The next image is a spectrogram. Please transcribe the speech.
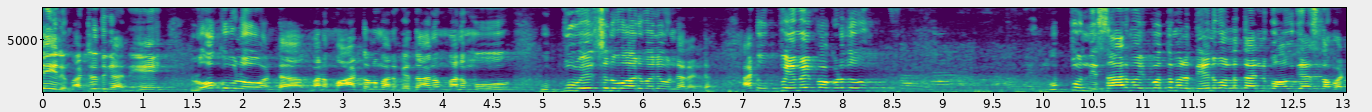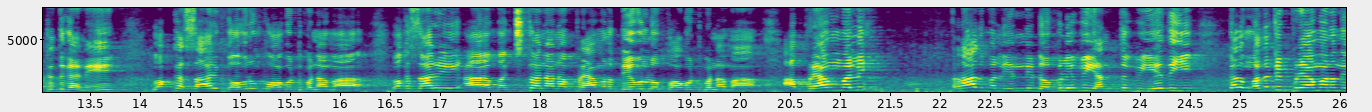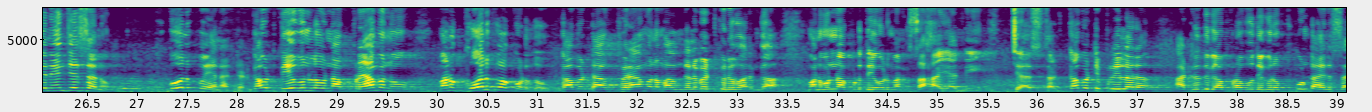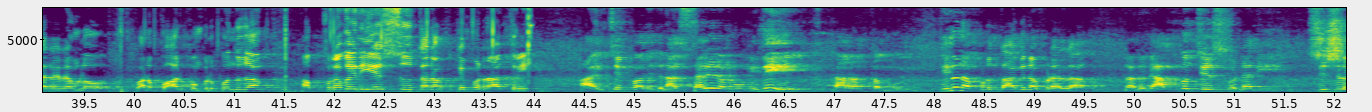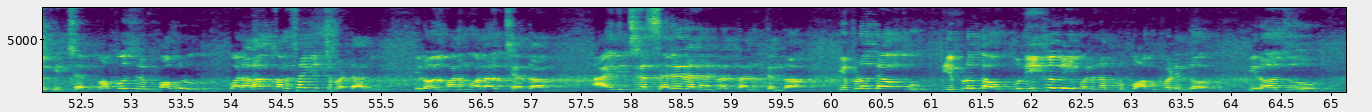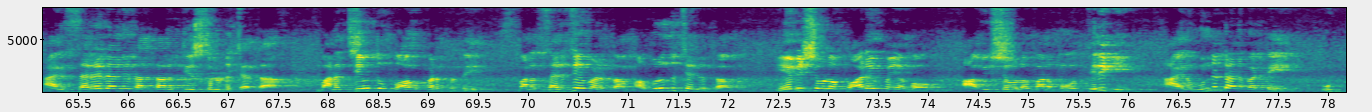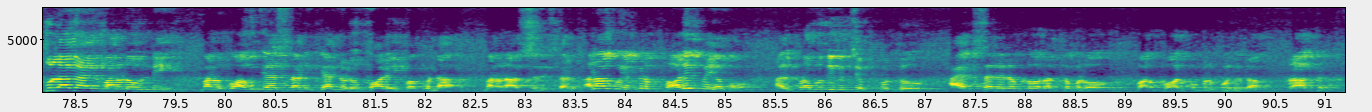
చేయలేము. చేయలేం కానీ లోకంలో అంట మన మాటలు మన విధానం మనము ఉప్పు వేసిన వారి వలె ఉండాలంట. అంటే ఉప్పు ఏమైపోకూడదు? ఉప్పు నిస్సారం అయిపోతే మనం దేనివల్ల దాన్ని బాగు చేస్తాం. అట్టిది కానీ ఒక్కసారి గౌరవం పోగొట్టుకున్నామా? ఒకసారి ఆ మంచితనాన్ని ఆ ప్రేమను దేవుల్లో పోగొట్టుకున్నామా? ఆ ప్రేమ మళ్ళీ రాదు. మళ్ళీ ఎన్ని డబ్బులు ఇవి ఎంత ఇవి ఏది? కదా మొదటి ప్రేమను నేనేం చేశాను? కోల్పోయాను అంటాడు. కాబట్టి దేవునిలో ఉన్న ప్రేమను మనం కోల్పోకూడదు. కాబట్టి ఆ ప్రేమను మనం నిలబెట్టుకునే వారంగా మనం ఉన్నప్పుడు దేవుడు మనకు సహాయాన్ని చేస్తాడు. కాబట్టి ప్రియులరా అటుగా ప్రభు దగ్గర ఒప్పుకుంటూ ఆయన శరీరంలో మన పాలు పంపులు పొందుదాం. ఆ ప్రభైన యేసు తన అప్పకింపటి రాత్రి ఆయన చెప్పారు ఇది నా శరీరము ఇది నా రక్తము తినప్పుడు తాగినప్పుడల్లా నన్ను జ్ఞాపకం చేసుకోండి అని శిష్యులకు ఇచ్చారు. అపోసిన పౌలు వారు అలా కొనసాగించబడ్డారు. ఈరోజు మనము అలా చేద్దాం. ఆయన ఇచ్చిన శరీరాన్ని ఆయన రక్తాన్ని తిందాం. ఎప్పుడైతే ఎప్పుడైతే ఉప్పు నీటిలో వేయబడినప్పుడు బాగుపడిందో ఈరోజు ఆయన శరీరాన్ని రక్తాన్ని తీసుకున్నట్టు చేత మన జీవితం బాగుపడుతుంది. మనం సరిచేయబడతాం అభివృద్ధి చెందుతాం. ఏ విషయంలో పాడైపోయామో ఆ విషయంలో మనము తిరిగి ఆయన ఉండటాన్ని బట్టి ఉప్పులాగా ఆయన మనలో ఉండి మనల్ని బాగు చేస్తాడు ఇంకెన్నడూ పాడైపోకుండా మనల్ని ఆశ్రయిస్తాడు అలాగూ ఎక్కడ పాడైపోయామో అది ప్రభు దగ్గర చెప్పుకుంటూ ఆయన శరీరంలో రక్తంలో మనం పాలు పొమ్మలు పొందుతాం. ప్రార్థన.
